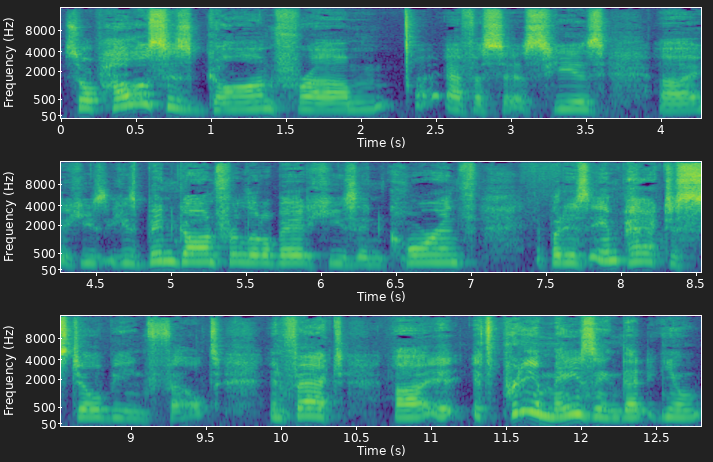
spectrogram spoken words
So Apollos is gone from Ephesus. He is uh, he's he's been gone for a little bit. He's in Corinth, but his impact is still being felt. In fact, uh, it, it's pretty amazing that you know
